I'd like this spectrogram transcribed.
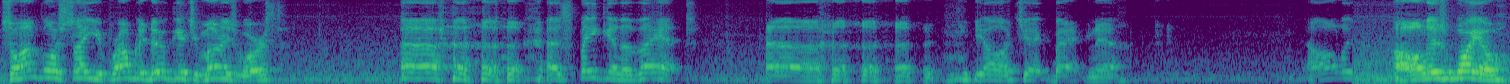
so I'm going to say you probably do get your money's worth. Uh, uh, speaking of that, uh, y'all check back now. All is, all is well.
